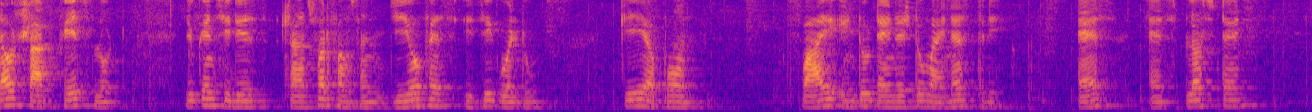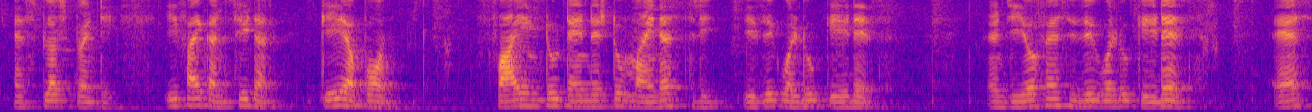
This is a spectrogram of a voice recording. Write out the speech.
Now start phase plot. You can see this transfer function g of s is equal to k upon 5 into 10 raised to minus 3 s s plus 10 s plus 20. If I consider k upon 5 into 10 raised to minus 3 is equal to k dash and g of s is equal to k dash s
